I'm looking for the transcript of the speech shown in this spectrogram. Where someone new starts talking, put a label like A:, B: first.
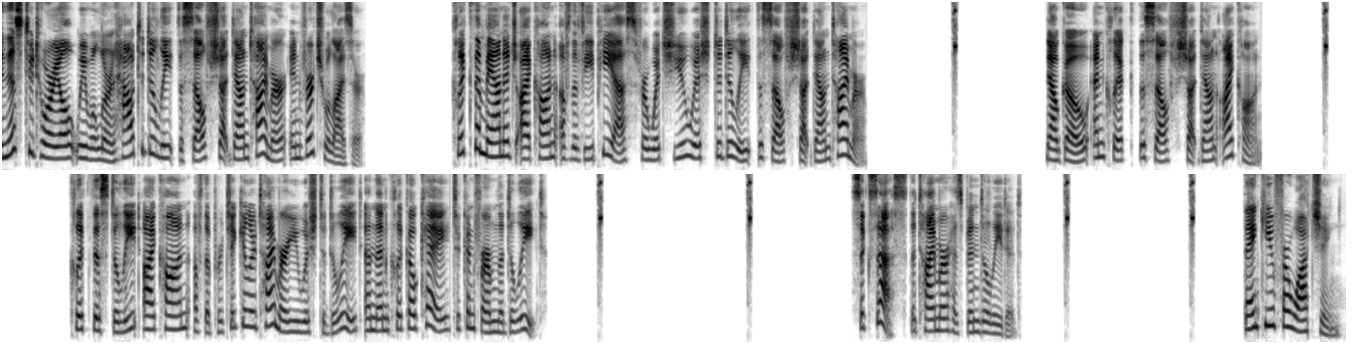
A: In this tutorial, we will learn how to delete the self-shutdown timer in Virtualizor. Click the Manage icon of the VPS for which you wish to delete the self-shutdown timer. Now go and click the self-shutdown icon. Click this Delete icon of the particular timer you wish to delete and then click OK to confirm the delete. Success! The timer has been deleted. Thank you for watching.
